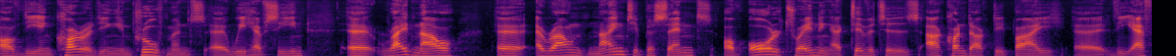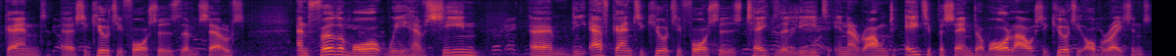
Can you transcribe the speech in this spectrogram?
of the encouraging improvements uh, we have seen. Uh, right now, around 90% of all training activities are conducted by uh, the Afghan uh, security forces themselves. And furthermore, we have seen um, the Afghan security forces take the lead in around 80% of all our security operations.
